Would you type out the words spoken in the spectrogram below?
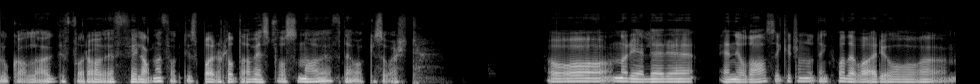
lokallag for AUF i landet, faktisk bare slått av Vestfossen AUF, det var ikke så verst. Og når det gjelder eh, NJA, sikkert som du tenker på, det var jo uh,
